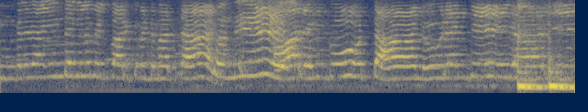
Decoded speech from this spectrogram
உங்களை நான் இந்த நிலைமை பார்க்க வேண்டுமா தான் பொன்னே யாரெங்கும்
